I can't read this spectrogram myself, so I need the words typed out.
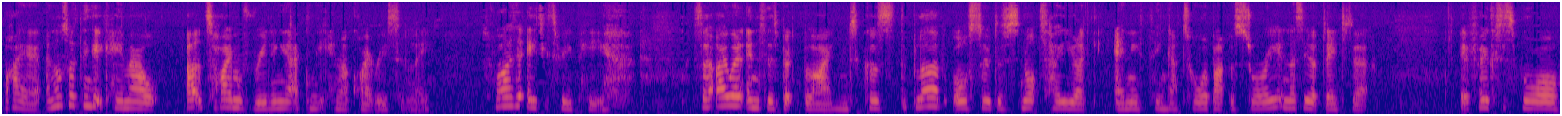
Buy it. And also I think it came out, at the time of reading it, I think it came out quite recently. So why is it 83p? so I went into this book blind because the blurb also does not tell you like anything at all about the story unless they've updated it. It focuses more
